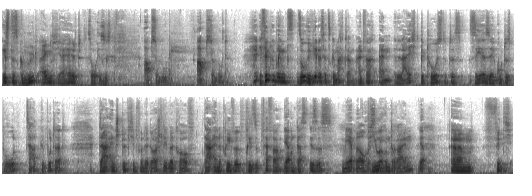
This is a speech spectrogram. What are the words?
ist das Gemüt eigentlich erhellt. So ist es. Absolut. Absolut. Ich finde übrigens, so wie wir das jetzt gemacht haben, einfach ein leicht getoastetes, sehr, sehr gutes Brot, zart gebuttert, da ein Stückchen von der Dorschleber drauf, da eine Prise, Prise Pfeffer Ja. und das ist es. Mehr braucht Pure es nicht. und rein. Ja, Ähm, finde ich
